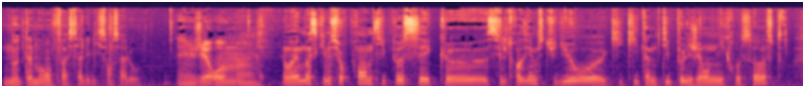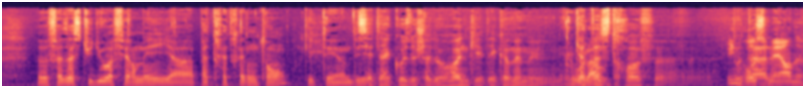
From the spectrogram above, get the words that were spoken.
notamment face à les licences Halo. Et Jérôme Ouais, moi ce qui me surprend un petit peu, c'est que c'est le troisième studio euh, qui quitte un petit peu le giron de Microsoft. Euh, Phasa Studio a fermé il y a pas très très longtemps, qui était un des. C'était à cause de Shadowrun qui était quand même une voilà. catastrophe. Euh, une grosse merde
